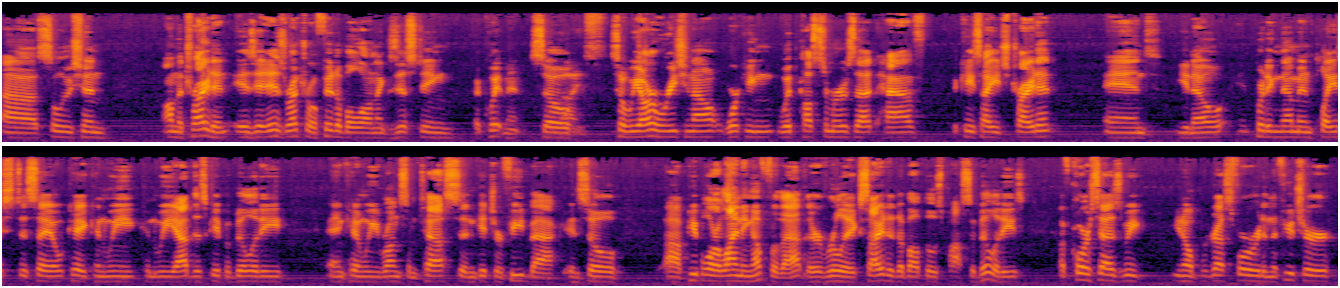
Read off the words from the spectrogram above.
uh, solution on the Trident, is it is retrofittable on existing equipment. So, Nice. so we are reaching out, working with customers that have the Case IH Trident, and you know, putting them in place to say, okay, can we can we add this capability, and can we run some tests and get your feedback? And so, uh, people are lining up for that. They're really excited about those possibilities. Of course, as we you know progress forward in the future,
